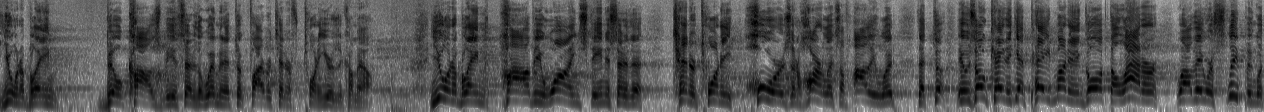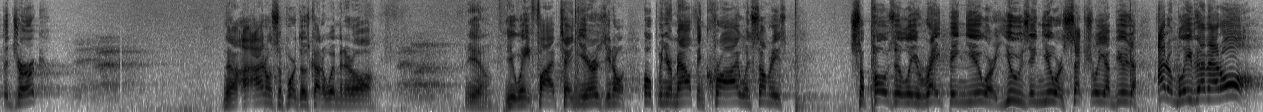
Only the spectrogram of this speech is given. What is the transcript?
You want to blame Bill Cosby instead of the women that took five or 10 or 20 years to come out. You want to blame Harvey Weinstein instead of the 10 or 20 whores and harlots of Hollywood that took, it was okay to get paid money and go up the ladder while they were sleeping with the jerk. No, I, I don't support those kind of women at all. Yeah. You wait five, ten years, you don't open your mouth and cry when somebody's supposedly raping you or using you or sexually abusing. I don't believe them. At all.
